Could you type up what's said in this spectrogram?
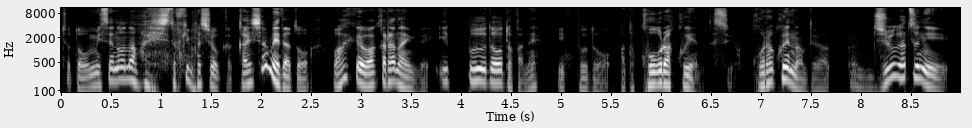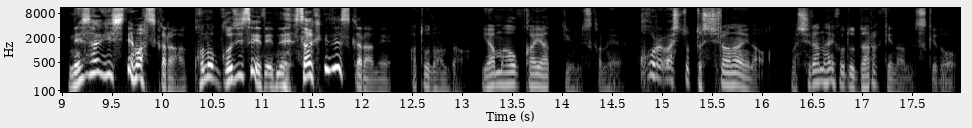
ちょっとお店の名前にしときましょうか。会社名だとわけわからないんで、一風堂とかね、一風堂、あと後楽園ですよ。後楽園なんては10月に値下げしてますから、このご時世で値下げですからね。あとなんだ、山岡屋っていうんですかね。これはちょっと知らないな。まあ、知らないことだらけなんですけど、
